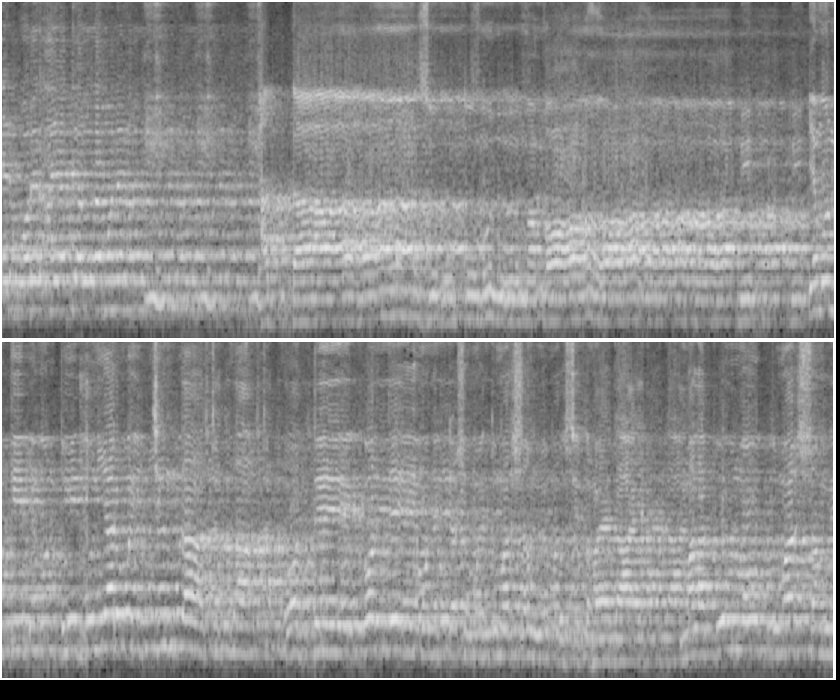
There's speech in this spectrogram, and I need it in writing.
এরপরের আয়াতে আল্লাহ বলেন চেতনা করতে করতে এমন একটা সময় তোমার সামনে উপস্থিত হয়ে যায়। মালাকুল মৌত তোমার সামনে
